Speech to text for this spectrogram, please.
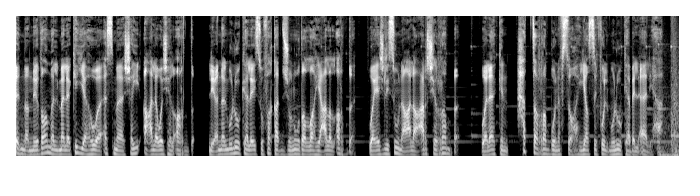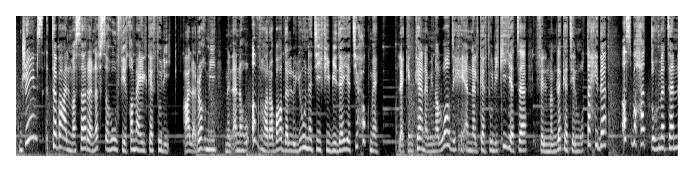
إن النظام الملكي هو أسمى شيء على وجه الأرض لأن الملوك ليسوا فقط جنود الله على الأرض ويجلسون على عرش الرب ولكن حتى الرب نفسه يصف الملوك بالآلهة. جيمس اتبع المسار نفسه في قمع الكاثوليك على الرغم من أنه أظهر بعض الليونة في بداية حكمه. لكن كان من الواضح أن الكاثوليكية في المملكة المتحدة أصبحت تهمة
